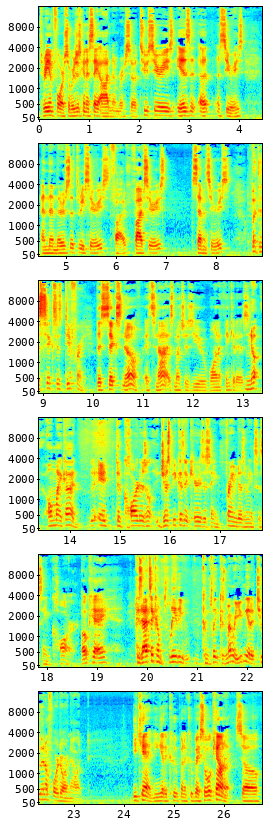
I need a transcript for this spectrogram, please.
three and four. So we're just going to say odd numbers. So two series is a, a series, and then there's the three series, Five. five series, seven series. But the six is different. The six, no, it's not as much as you want to think it is. No, oh my god! It the car doesn't just because it carries the same frame doesn't mean it's the same car. Okay, Because that's a completely complete. Because remember, you can get a two and a four door now. And you can. You can get a coupe and a coupe. So we'll count it. So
